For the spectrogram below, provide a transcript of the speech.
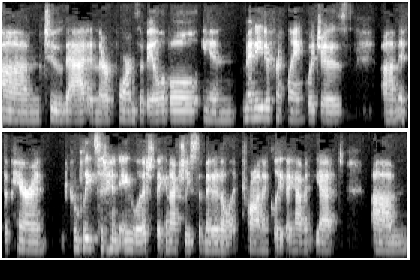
um, to that, and there are forms available in many different languages. Um, if the parent completes it in English, they can actually submit it electronically. They haven't yet um,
